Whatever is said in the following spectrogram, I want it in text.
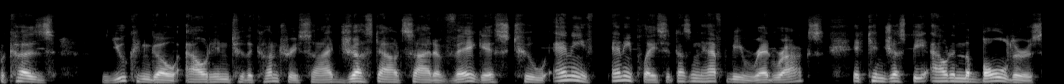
Because you can go out into the countryside just outside of Vegas to any any place. It doesn't have to be Red Rocks. It can just be out in the boulders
